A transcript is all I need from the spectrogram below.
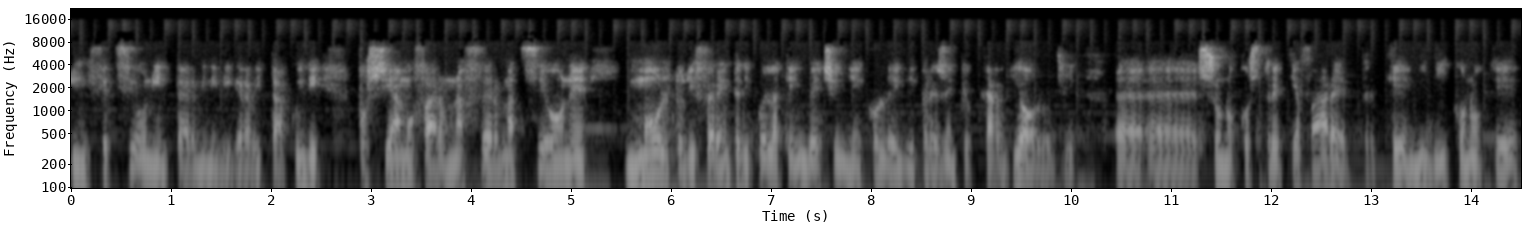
infezioni in termini di gravità. Quindi possiamo fare un'affermazione molto differente di quella che invece i miei colleghi, per esempio cardiologi, eh, eh sono costretti a fare perché mi dicono che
